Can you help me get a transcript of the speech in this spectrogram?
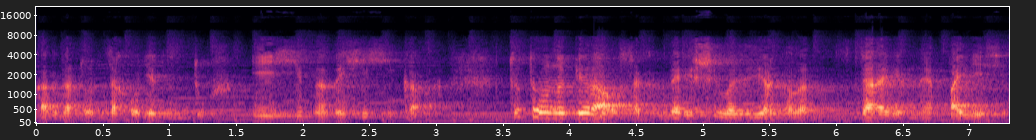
когда тот заходит в душ, и ехидно захихикала. Тут-то он упирался, когда решила зеркало здоровенное повесить.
